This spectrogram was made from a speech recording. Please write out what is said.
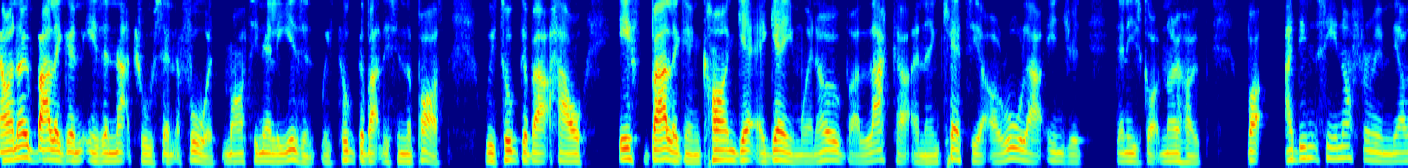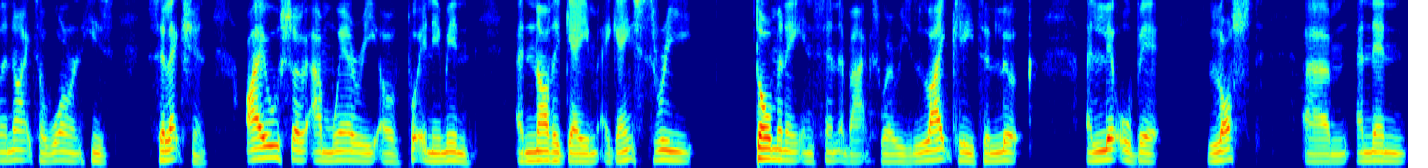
Now, I know Balogun is a natural centre forward. Martinelli isn't. We've talked about this in the past. We've talked about how if Balogun can't get a game when Oba, Laka, and Nketiah are all out injured, then he's got no hope. But I didn't see enough from him the other night to warrant his selection. I also am wary of putting him in another game against three dominating centre backs where he's likely to look a little bit lost. Um, and then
